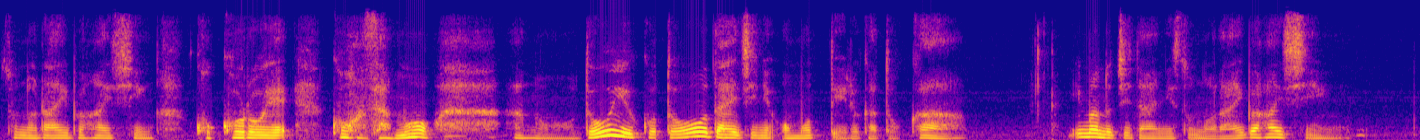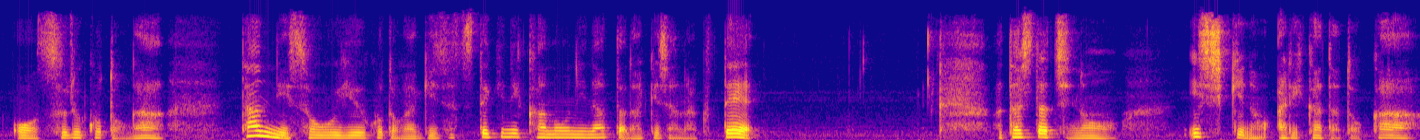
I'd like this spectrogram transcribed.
そのライブ配信心得講座もあのどういうことを大事に思っているかとか今の時代にそのライブ配信をすることが単にそういうことが技術的に可能になっただけじゃなくて私たちの意識の在り方とか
